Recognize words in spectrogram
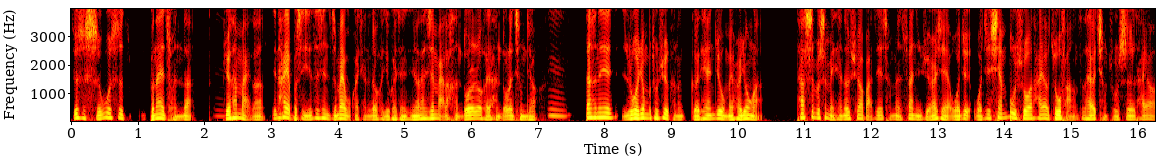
就是食物是不耐存的。比如他买了，他也不是一次性只卖五块钱的肉和一块钱青椒，他其实买了很多的肉和很多的青椒。嗯，但是那些如果用不出去，可能隔天就没法用了。他是不是每天都需要把这些成本算进去？而且我就我就先不说他要租房子，他要请厨师，他要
